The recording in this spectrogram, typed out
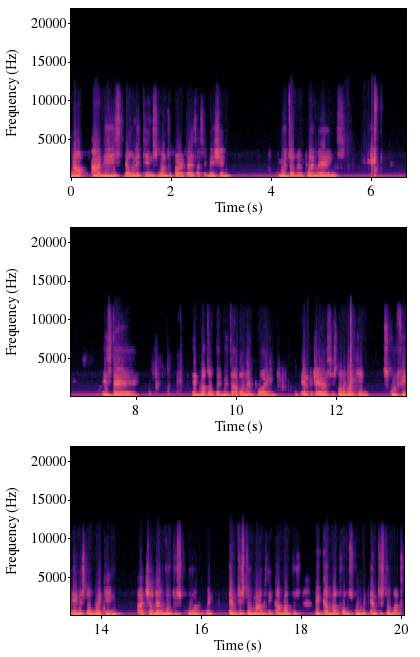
Now, are these the only things we want to prioritize as a nation? Youth unemployment? Is there a lot of the youth are unemployed? NHS is not working. School feeding is not working. Our children go to school with empty stomachs. They come back to they come back from school with empty stomachs.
